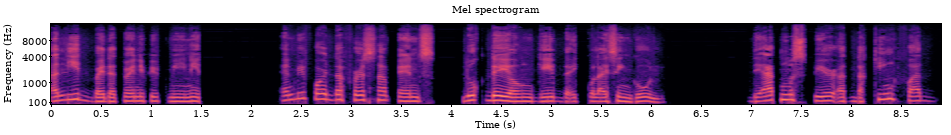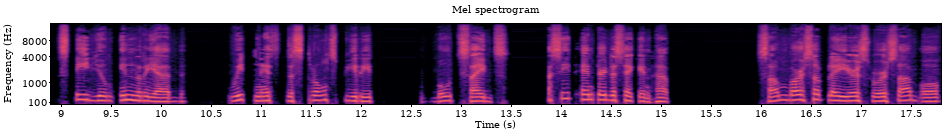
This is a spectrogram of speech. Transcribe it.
a lead by the 25th minute. And before the first half ends, Luuk De Jong gave the equalizing goal. The atmosphere at the King Fahd Stadium in Riyadh witnessed the strong spirit of both sides as it entered the second half. Some Barca players were sub off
